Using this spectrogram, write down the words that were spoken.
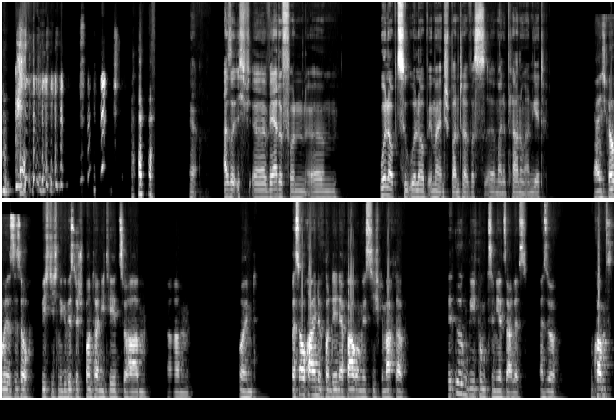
Ja. Also, ich, äh, werde von, ähm, Urlaub zu Urlaub immer entspannter, was, äh, meine Planung angeht. Ja, ich glaube, das ist auch wichtig, 'ne gewisse Spontanität zu haben. Ähm, und was auch eine von den Erfahrungen ist, die ich gemacht habe, i irgendwie funktioniert's alles. Also, du kommst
